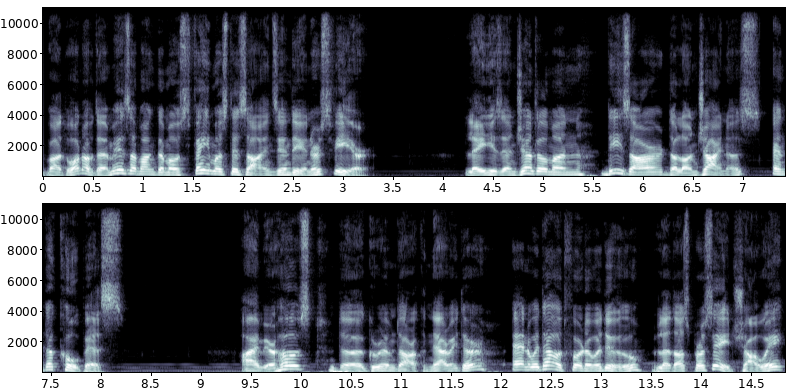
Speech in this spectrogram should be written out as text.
but one of them is among the most famous designs in the Inner Sphere. Ladies and gentlemen, these are the Longinus and the Kopis. I'm your host, the Grimdark narrator, and without further ado, let us proceed, shall we?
